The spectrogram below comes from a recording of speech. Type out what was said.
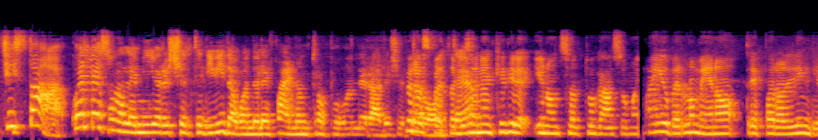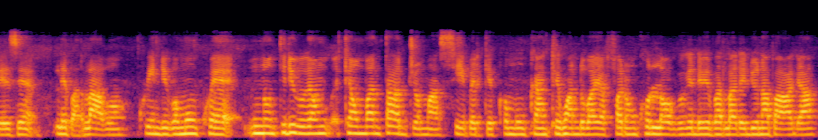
ci sta. Quelle sono le migliori scelte di vita quando le fai non troppo ponderate certe Però aspetta, volte. bisogna anche dire, io non so il tuo caso, ma io perlomeno tre parole di inglese le parlavo, quindi comunque non ti dico che è, un, che è un vantaggio, ma sì, perché comunque anche quando vai a fare un colloquio che devi parlare di una paga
